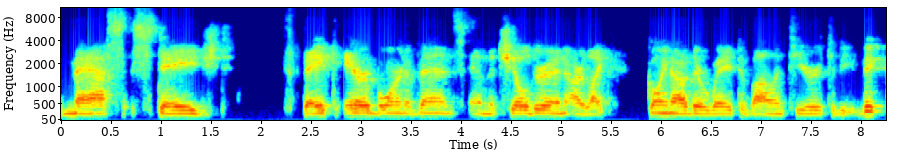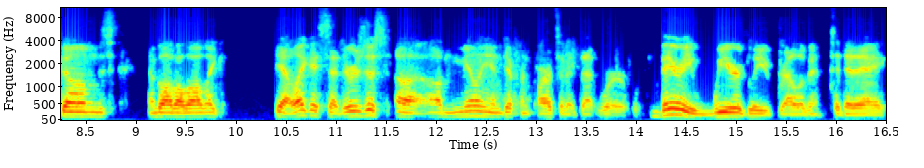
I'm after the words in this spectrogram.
mass staged fake airborne events and the children are like going out of their way to volunteer to be victims and blah blah blah. Like yeah like i said there's just a, a million different parts of it that were very weirdly relevant to today.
